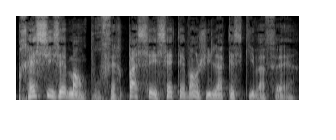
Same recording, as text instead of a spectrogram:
précisément pour faire passer cet évangile-là, qu'est-ce qu'il va faire?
